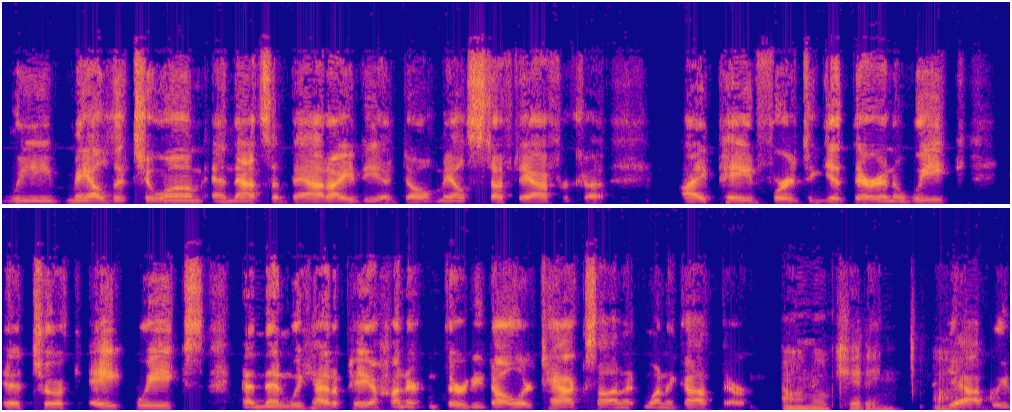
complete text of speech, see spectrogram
we mailed it to them and that's a bad idea. Don't mail stuff to africa. I paid for it to get there in a week. It took eight weeks and then we had to pay a $130 tax on it when it got there. Oh, no kidding. Ah, yeah we,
